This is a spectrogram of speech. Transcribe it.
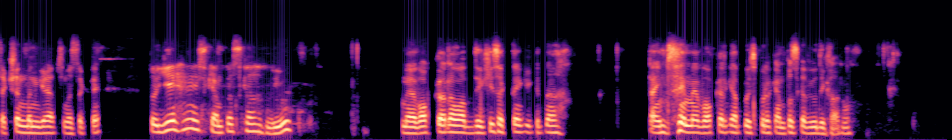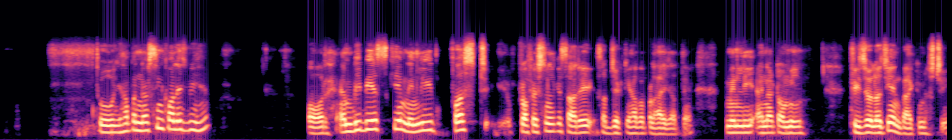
सेक्शन बन गया आप समझ सकते हैं। तो ये है इस कैंपस का व्यू मैं वॉक कर रहा हूँ आप देख ही सकते हैं कि कितना टाइम से मैं वॉक करके आपको इस पूरे कैंपस का व्यू दिखा रहा हूँ। तो यहाँ पर नर्सिंग कॉलेज भी है और एमबीबीएस के मेनली फ़र्स्ट प्रोफेशनल के सारे सब्जेक्ट यहाँ पर पढ़ाए जाते हैं mainly anatomy physiology and biochemistry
